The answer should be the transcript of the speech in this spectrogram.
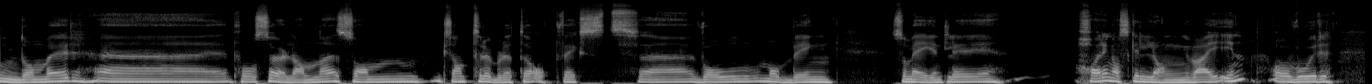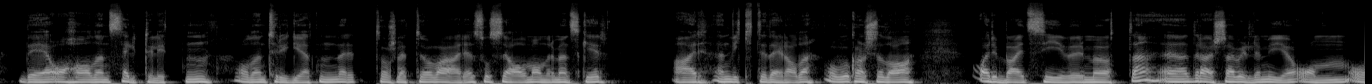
ungdommer eh, på Sørlandet som sant, trøblete oppvekst, eh, vold, mobbing, som egentlig har en ganske lang vei inn, og hvor det å ha den selvtilliten og den tryggheten rett og slett til å være sosial med andre mennesker, er en viktig del av det. Og hvor kanskje da arbeidsgivermøtet eh, dreier seg veldig mye om å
